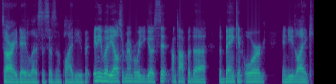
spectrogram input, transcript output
Sorry, Daedalus, this doesn't apply to you, but anybody else remember when you go sit on top of the the bank in org and you like,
